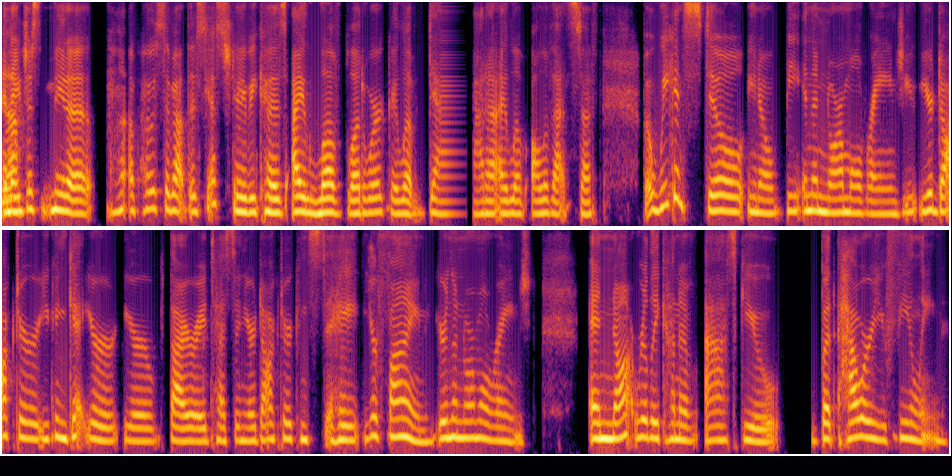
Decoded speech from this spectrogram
And I just made a a post about this yesterday because I love blood work, I love data, I love all of that stuff. But we can still, you know, be in the normal range. You, your doctor, you can get your your thyroid test, and your doctor can say, "Hey, you're fine. You're in the normal range," and not really kind of ask you, "But how are you feeling?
